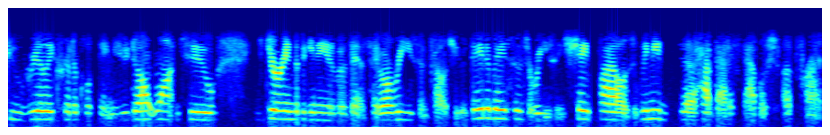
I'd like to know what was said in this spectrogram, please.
two really critical things. You don't want to, during the beginning of an event, say, oh, we're using file databases or we're using shape files. We need to have that established up front.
